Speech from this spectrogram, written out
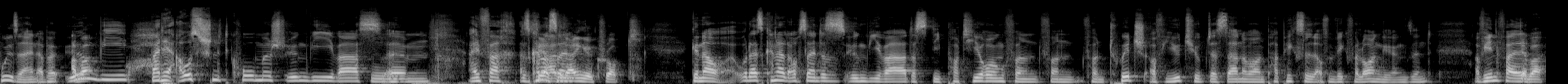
cool sein. Aber irgendwie aber, war der Ausschnitt komisch, irgendwie war es mm. ähm, einfach, also kann auch sein. reingecroppt. Genau, oder es kann halt auch sein, dass es irgendwie war, dass die Portierung von, von, von Twitch auf YouTube, dass da nochmal ein paar Pixel auf dem Weg verloren gegangen sind. Auf jeden Fall. Ja, aber,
